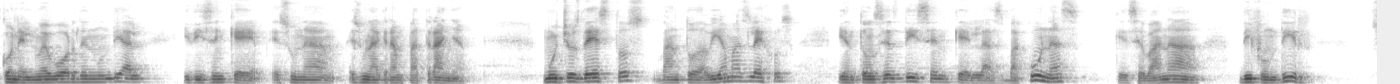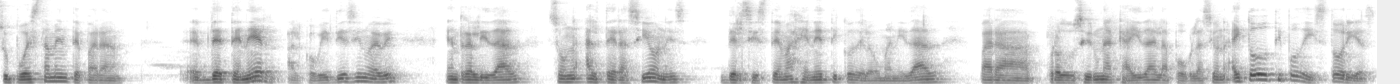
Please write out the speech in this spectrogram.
con el nuevo orden mundial y dicen que es una, es una gran patraña. Muchos de estos van todavía más lejos y entonces dicen que las vacunas que se van a difundir supuestamente para eh, detener al COVID-19 en realidad son alteraciones del sistema genético de la humanidad para producir una caída de la población. Hay todo tipo de historias.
